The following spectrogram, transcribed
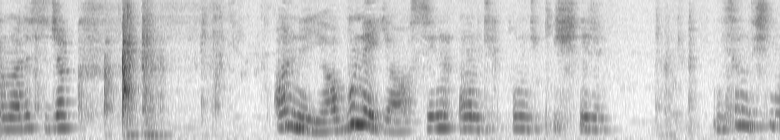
Normalde sıcak Anne ya bu ne ya? Senin antik bundik işlerin. İnsan dişime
